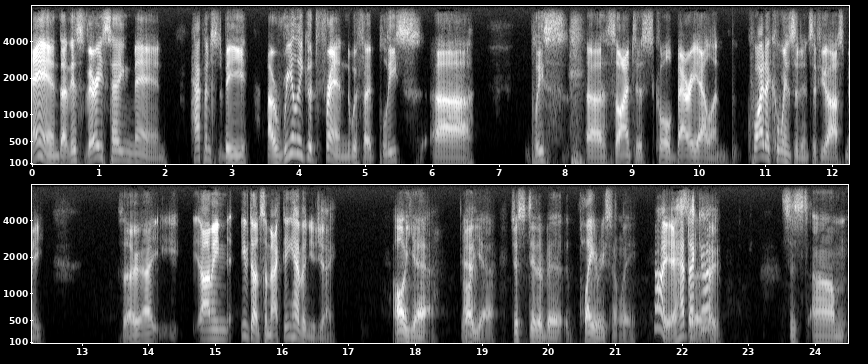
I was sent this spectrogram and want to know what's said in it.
and that this very same man happens to be a really good friend with a police uh, police uh, scientist called Barry Allen. Quite a coincidence, if you ask me. So, uh, I mean, you've done some acting, haven't you, Jay? Oh yeah. Yeah. Oh yeah. Just did a bit play recently. Oh yeah, how'd that go? So- This is um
